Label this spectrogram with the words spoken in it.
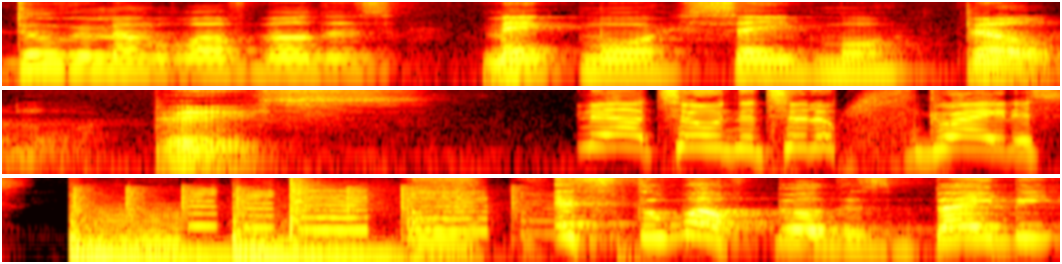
Do remember, wealth builders, make more, save more, build more. Peace. Now tuned into the greatest. It's the Wealth Builders, baby.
